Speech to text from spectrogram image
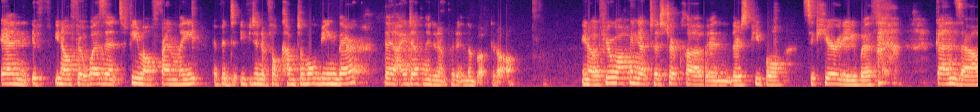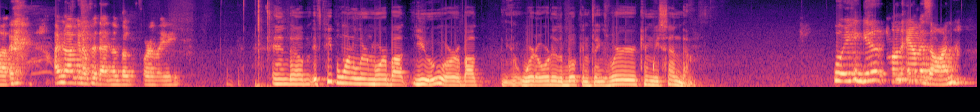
and if you know if it wasn't female friendly, if it if you didn't feel comfortable being there, then I definitely didn't put it in the book at all. You know, if you're walking up to a strip club and there's people security with guns out, I'm not going to put that in the book for a lady. And um, if people want to learn more about you or about you know, where to order the book and things, where can we send them? Well, you can get it on Amazon.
